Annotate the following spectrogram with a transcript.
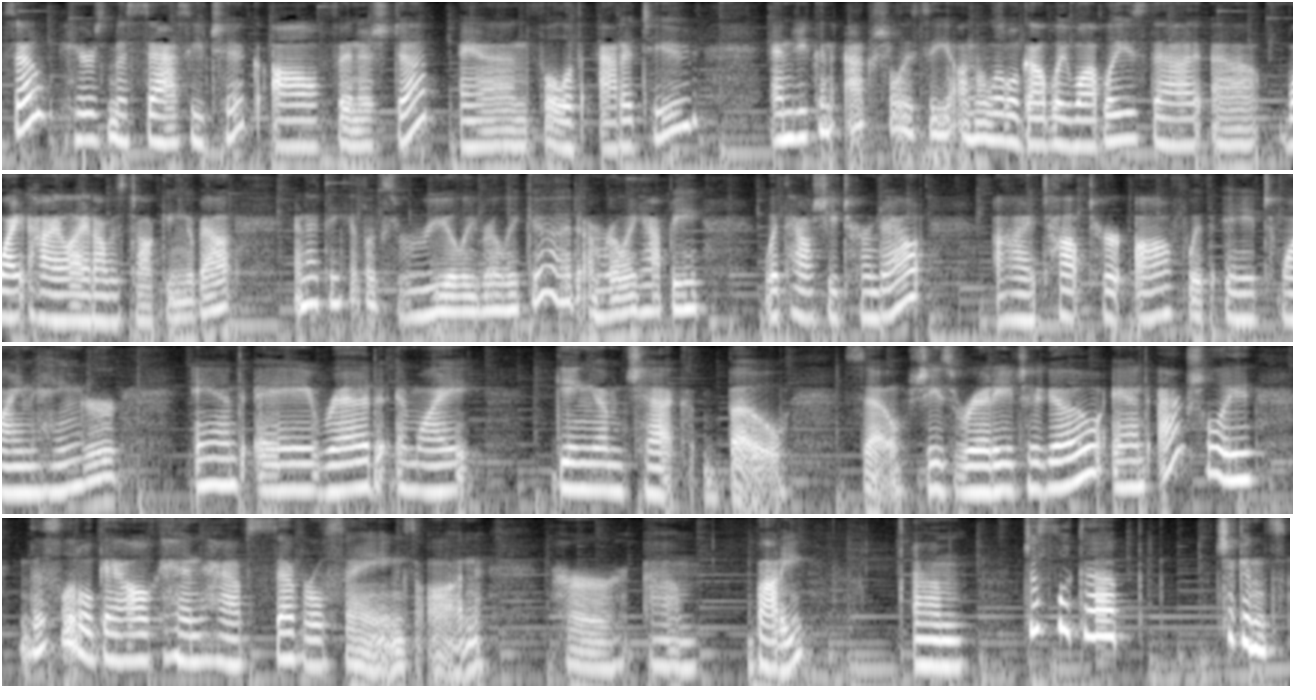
So here's Miss Sassy Chick all finished up and full of attitude. And you can actually see on the little gobbly wobblies that uh, white highlight I was talking about. And I think it looks really, really good. I'm really happy with how she turned out. I topped her off with a twine hanger and a red and white gingham check bow. So she's ready to go. And actually, this little gal can have several sayings on her um, body, um, just look up chickens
